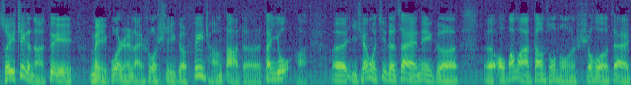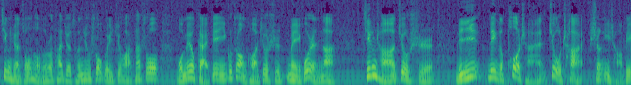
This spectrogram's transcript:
所以这个呢，对美国人来说是一个非常大的担忧啊。呃，以前我记得在那个呃奥巴马当总统的时候，在竞选总统的时候，他就曾经说过一句话，他说：“我们要改变一个状况，就是美国人呢，经常就是离那个破产就差生一场病。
